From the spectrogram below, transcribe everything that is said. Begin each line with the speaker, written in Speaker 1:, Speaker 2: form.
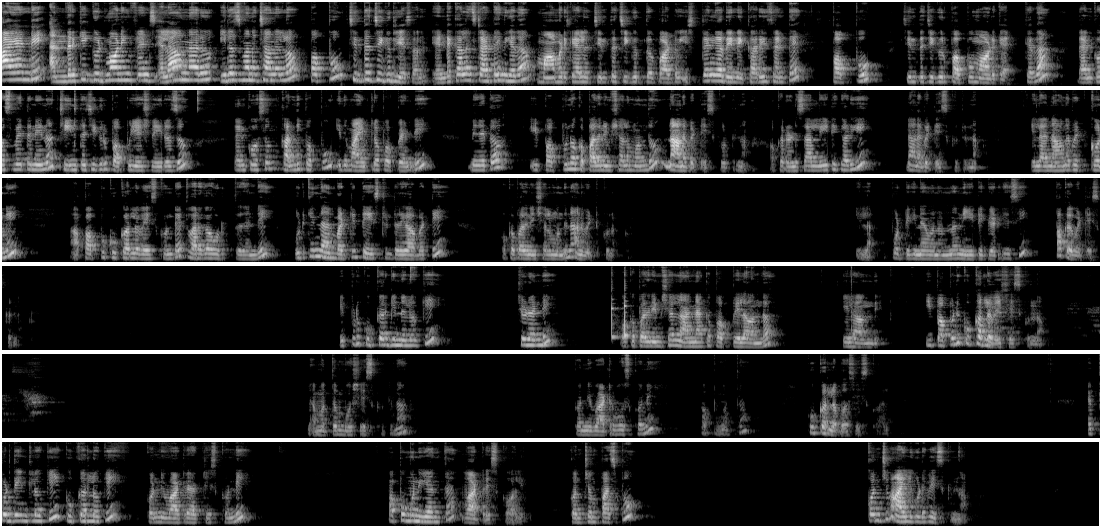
Speaker 1: Hi అండి అందరికీ good morning friends. ఎలా ఉన్నారు? ఈరోజు మన ఛానల్లో పప్పు చింత చిగురు చేశాను. ఎండాకాలం స్టార్ట్ అయింది కదా మామిడికాయలు చింత చిగురుతో పాటు ఇష్టంగా తినే కర్రీస్ అంటే పప్పు చింత చిగురు పప్పు మామిడికాయ కదా? దానికోసమైతే నేను చింత చిగురు పప్పు చేసిన ఈరోజు. దానికోసం కందిపప్పు ఇది మా ఇంట్లో పప్పు అండి. నేనైతే ఈ పప్పును ఒక పది నిమిషాల ముందు నానబెట్టేసుకుంటున్నా. ఒక రెండు సార్లు కడిగి నానబెట్టేసుకుంటున్నా. ఇలా నానబెట్టుకొని పప్పు కుక్కర్లో వేసుకుంటే త్వరగా ఉడుకుతుందండి. ఉడికిన దాన్ని బట్టి టేస్ట్ ఉంటుంది కాబట్టి ఒక పది నిమిషాల ముందు నానబెట్టుకున్నా. ఇలా పొట్టిగిన ఏమైనా ఉన్నా నీట్గా గడిగేసి పక్కకు పెట్టేసుకున్నా. ఇప్పుడు కుక్కర్ గిన్నెలోకి చూడండి ఒక పది నిమిషాలు నానాక పప్పు ఎలా ఉందో ఇలా ఉంది. ఈ పప్పుని కుక్కర్లో వేసేసుకుందాం. ఇలా మొత్తం పోసేసుకుంటున్నా. కొన్ని వాటర్ పోసుకొని పప్పు మొత్తం కుక్కర్లో పోసేసుకోవాలి. ఎప్పుడు దీంట్లోకి కుక్కర్లోకి కొన్ని వాటర్ యాడ్ చేసుకోండి. పప్పు మునిగేంత వాటర్ వేసుకోవాలి. కొంచెం పసుపు కొంచెం ఆయిల్ కూడా వేసుకుందాం.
